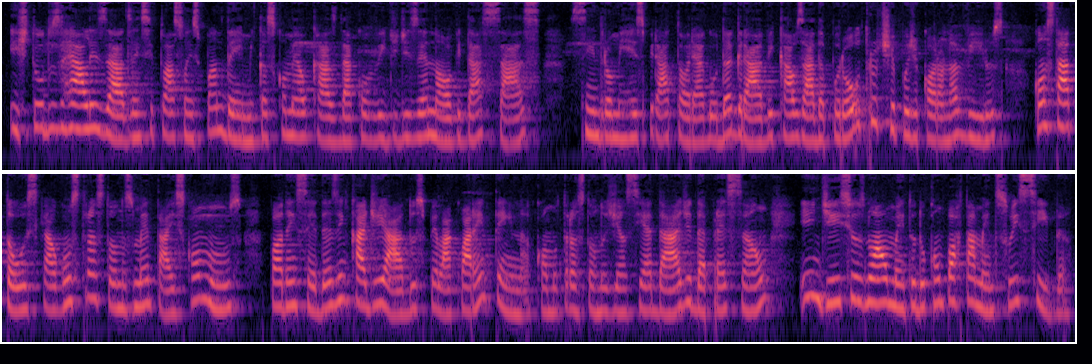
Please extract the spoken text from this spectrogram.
Estudos realizados em situações pandêmicas, como é o caso da Covid-19 da SARS, Síndrome Respiratória Aguda Grave, causada por outro tipo de coronavírus, constatou-se que alguns transtornos mentais comuns podem ser desencadeados pela quarentena, como transtornos de ansiedade, depressão e indícios no aumento do comportamento suicida.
